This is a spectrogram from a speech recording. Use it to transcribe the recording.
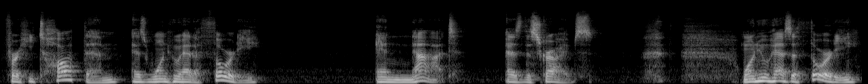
for he taught them as one who had authority and not as the scribes. one who has authority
